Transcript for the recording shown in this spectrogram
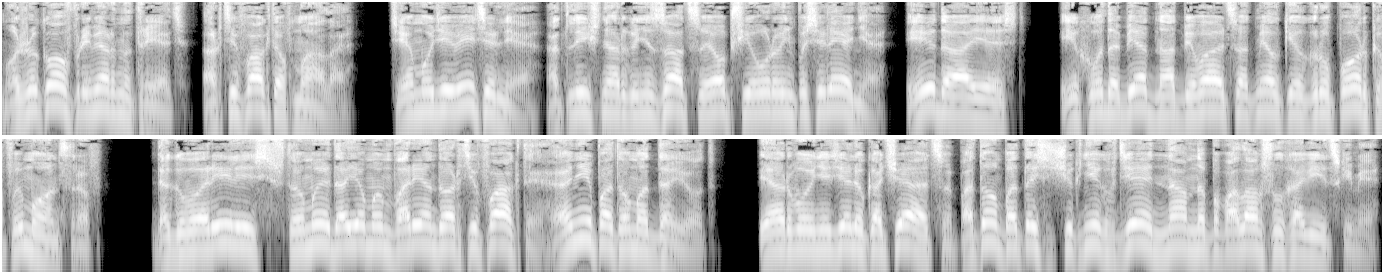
Мужиков примерно треть. Артефактов мало. Тем удивительнее. Отличная организация и общий уровень поселения. И да, есть. И худо-бедно отбиваются от мелких групп орков и монстров. Договорились, что мы даем им в аренду артефакты, они потом отдают. Первую неделю качаются, потом по тысяче книг в день нам напополам с Луховицкими.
